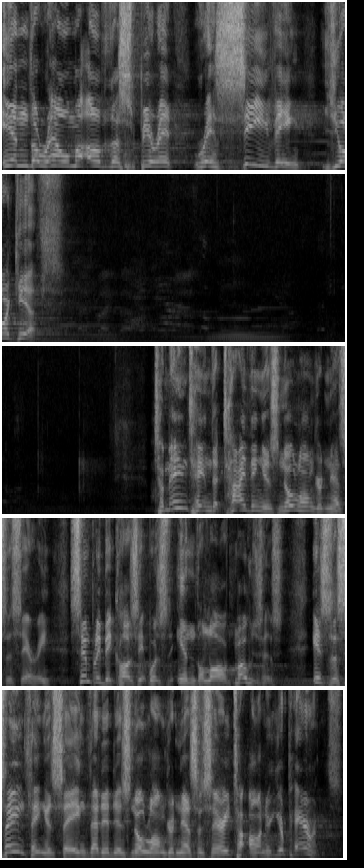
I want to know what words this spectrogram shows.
in the realm of the Spirit, receiving your gifts. To maintain that tithing is no longer necessary simply because it was in the law of Moses is the same thing as saying that it is no longer necessary to honor your parents.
